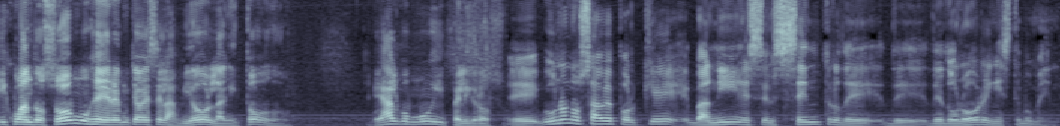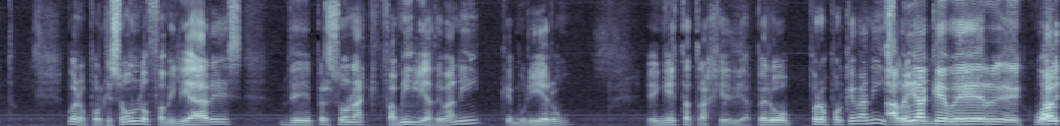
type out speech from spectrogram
Y cuando son mujeres, muchas veces las violan y todo. Es algo muy peligroso. Eh, uno no sabe por qué Baní es el centro de, de dolor en este momento. Bueno, porque son los familiares de personas, familias de Baní que murieron en esta tragedia. Pero, pero ¿por qué Baní? Habría que ver eh, cuál,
